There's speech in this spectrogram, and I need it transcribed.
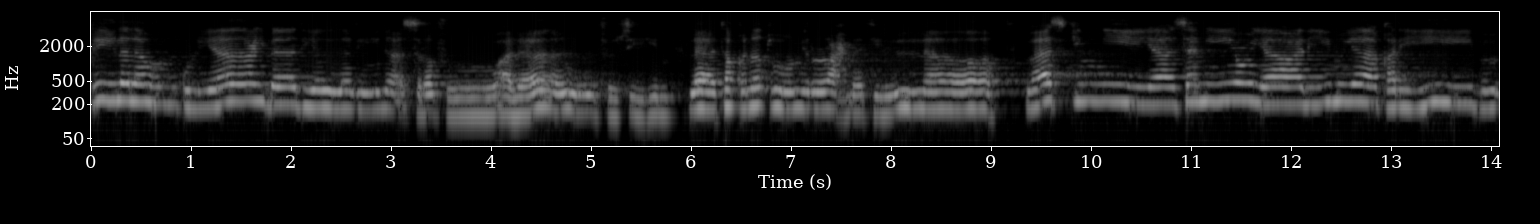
قيل لهم قل يا عبادي الذين أسرفوا على أنفسهم لا تقنطوا من رحمة الله. وأسكني يا سميع يا عليم يا قريب.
